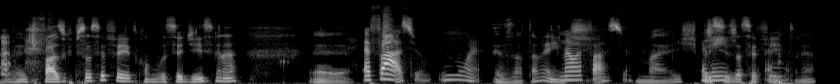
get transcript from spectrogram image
a gente faz o que precisa ser feito, como você disse, né? É, é fácil? Não é. Exatamente. Não é fácil. Mas precisa gente, ser feito, é. né?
